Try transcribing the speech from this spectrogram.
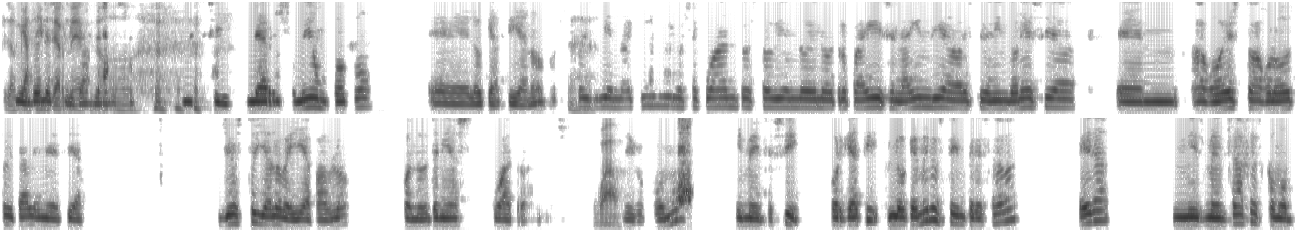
Lo Y que hace Internet, le, sí, le resumí un poco eh, lo que hacía, ¿no? Pues estoy viviendo aquí, no sé cuánto, estoy viviendo en otro país, en la India, ahora estoy en Indonesia, em, hago esto, hago lo otro y tal. Y me decía, yo esto ya lo veía, Pablo, cuando tú tenías cuatro años. Wow. Digo, ¿cómo? Y me dice, sí, porque a ti lo que menos te interesaba era mis mensajes como,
